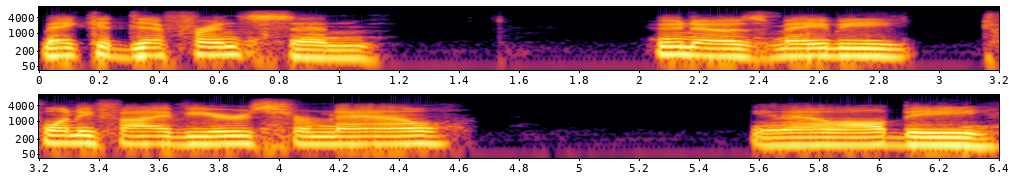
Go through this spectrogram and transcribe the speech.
make a difference. And who knows maybe 25 years from now you know i'll be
